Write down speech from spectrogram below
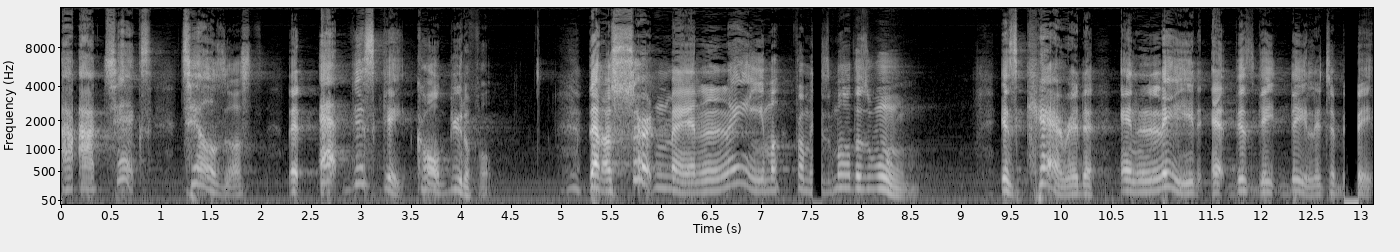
Our text tells us that at this gate called Beautiful, that a certain man lame from his mother's womb is carried and laid at this gate daily to bed.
